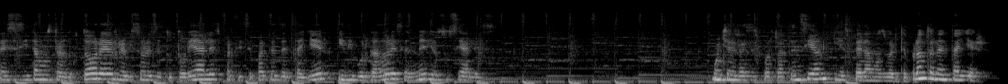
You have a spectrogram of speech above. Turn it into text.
Necesitamos traductores, revisores de tutoriales, participantes del taller y divulgadores en medios sociales. Muchas gracias por tu atención y esperamos verte pronto en el taller.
